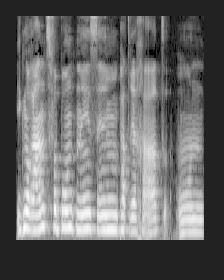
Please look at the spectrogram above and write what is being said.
Ignoranz verbunden ist im Patriarchat und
